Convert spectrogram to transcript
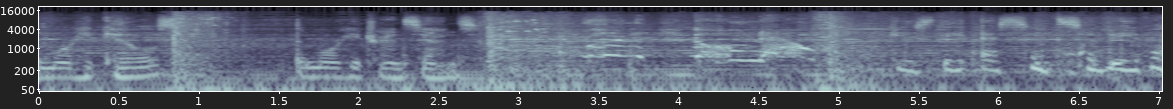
The more he kills, the more he transcends. Run! Go home now! He's the essence of evil.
